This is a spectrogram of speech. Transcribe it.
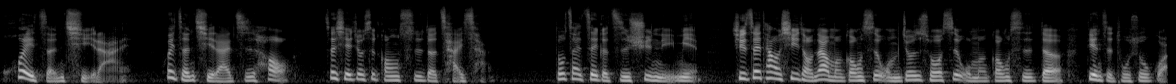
汇整起来。汇整起来之后，这些就是公司的财产，都在这个资讯里面。其实这套系统在我们公司，我们就是说是我们公司的电子图书馆，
